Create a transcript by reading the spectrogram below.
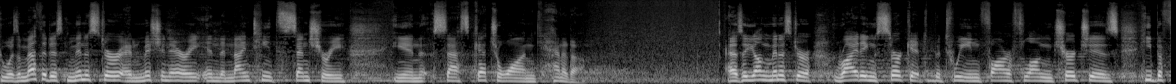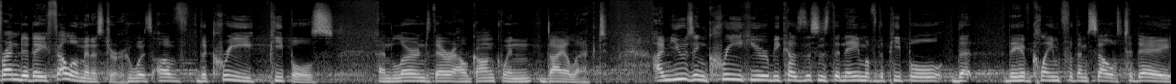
who was a Methodist minister and missionary in the 19th century in Saskatchewan, Canada. As a young minister riding circuit between far flung churches, he befriended a fellow minister who was of the Cree peoples and learned their Algonquin dialect. I'm using Cree here because this is the name of the people that they have claimed for themselves today.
